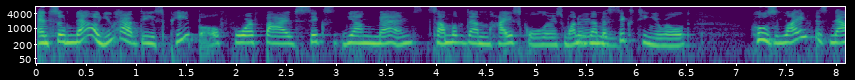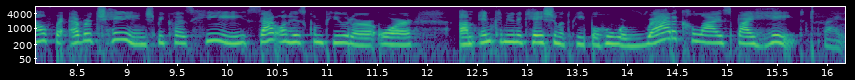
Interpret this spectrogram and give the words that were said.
and so now you have these people, four, five, six young men, some of them high schoolers, one of mm-hmm. them a mm-hmm. 16 year old, whose life is now forever changed because he sat on his computer or um, in communication with people who were radicalized by hate. Right.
